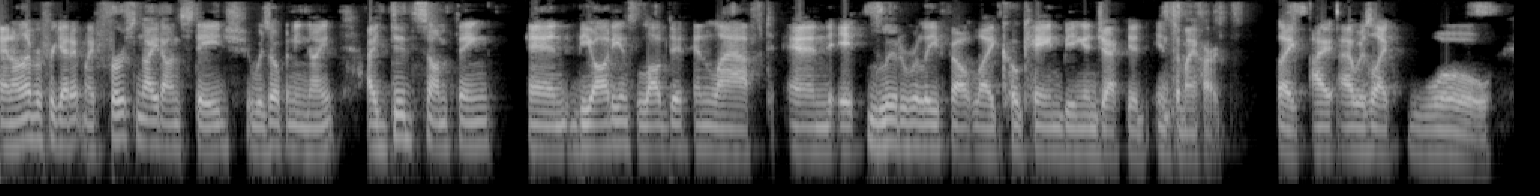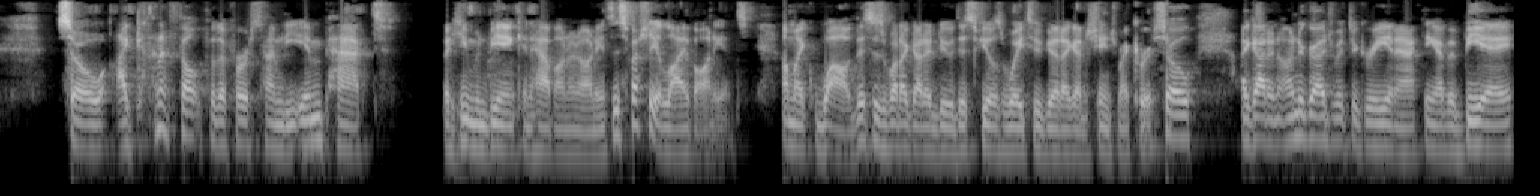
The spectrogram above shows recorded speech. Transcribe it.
And I'll never forget it. My first night on stage, it was opening night. I did something and the audience loved it and laughed and it literally felt like cocaine being injected into my heart like i, I was like whoa so i kind of felt for the first time the impact a human being can have on an audience especially a live audience i'm like wow this is what i got to do this feels way too good i got to change my career so i got an undergraduate degree in acting i have a ba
